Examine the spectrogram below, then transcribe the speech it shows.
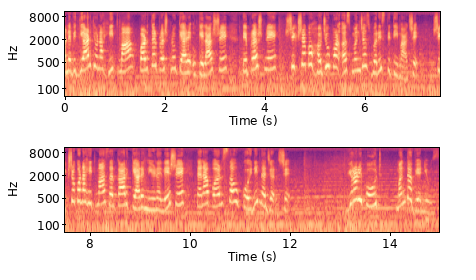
અને વિદ્યાર્થીઓના હિતમાં પડતર પ્રશ્નો ક્યારે ઉકેલાશે તે પ્રશ્ને શિક્ષકો હજુ પણ અસમંજસભરી સ્થિતિમાં છે. શિક્ષકોના હિતમાં સરકાર ક્યારે નિર્ણય લેશે તેના પર સૌ કોઈની નજર છે. Bureau report, Mantavya news.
